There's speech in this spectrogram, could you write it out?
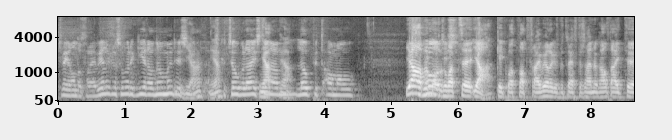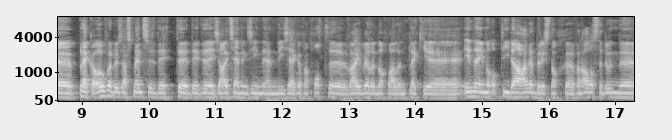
200 vrijwilligers hoor ik hier al noemen. Dus Ja, als ja. ik het zo beluister, Ja, dan loopt het allemaal... Ja, we mogen wat, eh, ja, kijk, wat, wat vrijwilligers betreft, er zijn nog altijd eh, plekken over. Dus als mensen dit, eh, dit, deze uitzending zien en die zeggen van god, eh, wij willen nog wel een plekje eh, innemen op die dagen. Er is nog eh, van alles te doen eh,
